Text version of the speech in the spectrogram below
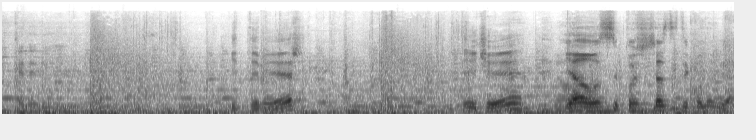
Dikkat edin. Gitti bir. Gitti iki. Ya olsun koşacağız dedik oğlum ya.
